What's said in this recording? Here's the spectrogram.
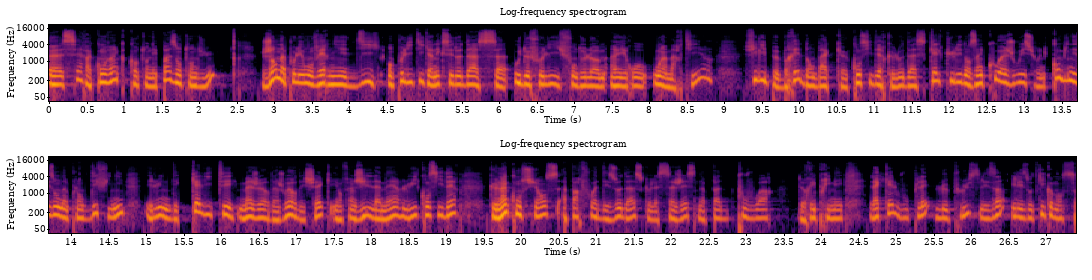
euh, sert à convaincre quand on n'est pas entendu. Jean-Napoléon Vernier dit En politique, un excès d'audace ou de folie font de l'homme un héros ou un martyr. Philippe Bredenbach considère que l'audace calculée dans un coup à jouer sur une combinaison d'un plan défini est l'une des qualités majeures d'un joueur d'échecs. Et enfin, Gilles Lamère, lui, considère que l'inconscience a parfois des audaces que la sagesse n'a pas de pouvoir de réprimer. Laquelle vous plaît le plus les uns et les autres? Qui commence?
